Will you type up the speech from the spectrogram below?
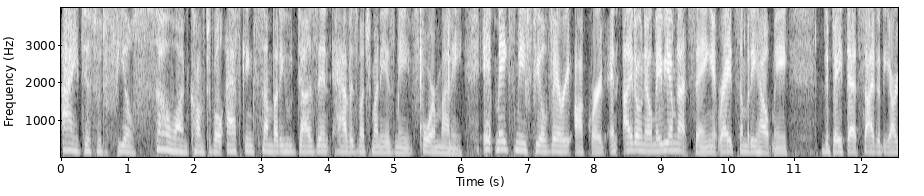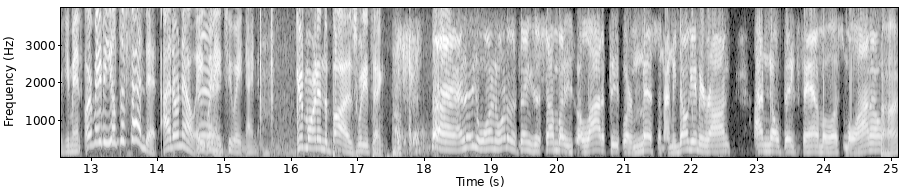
I just would feel so uncomfortable asking somebody who doesn't have as much money as me for money. It makes me feel very awkward. And I don't know, maybe I'm not saying it right. Somebody help me debate that side of the argument. Or maybe you'll defend it. I don't know. 818-2899. Good morning, the buzz. What do you think? Uh, I think one one of the things that somebody, a lot of people are missing. I mean, don't get me wrong. I'm no big fan of Melissa Milano, Uh-huh.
